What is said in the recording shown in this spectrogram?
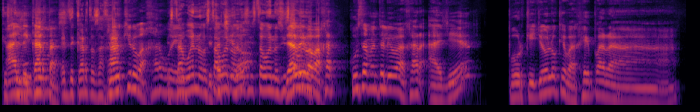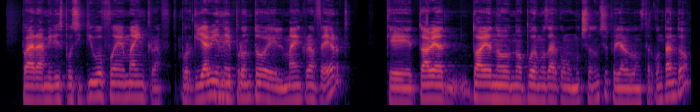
que Ah, el de juego- cartas. Es de cartas, Yo ajá. lo quiero bajar, güey. Está bueno, está, bueno, chido? sí está bueno, sí ya está lo iba a bueno. bajar. Justamente lo iba a bajar ayer. Porque yo lo que bajé para. Para mi dispositivo fue Minecraft. Porque ya viene Mm. pronto el Minecraft Earth. Que todavía, todavía no, no podemos dar como muchos anuncios, pero ya los vamos a estar contando.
